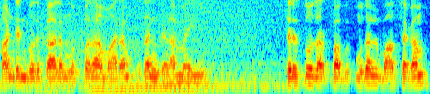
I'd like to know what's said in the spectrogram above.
ஆண்டின் பொதுக்காலம் முப்பதாம் வாரம் புதன்கிழமை. திருத்தூதர் முதல் வாசகம்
